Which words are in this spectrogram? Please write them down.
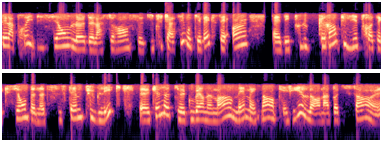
la prohibition de l'assurance duplicative au Québec, c'est un euh, des plus grands piliers de protection de notre système public euh, que notre gouvernement met maintenant en péril en abolissant euh,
